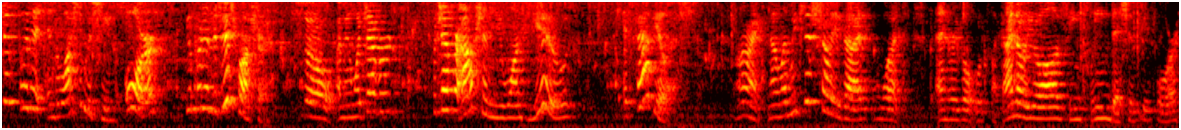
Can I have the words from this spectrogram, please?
just put it in the washing machine or you put it in the dishwasher. So, I mean, whichever, whichever option you want to use, it's fabulous. All right, now let me just show you guys what the end result looks like. I know you all have seen clean dishes before,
